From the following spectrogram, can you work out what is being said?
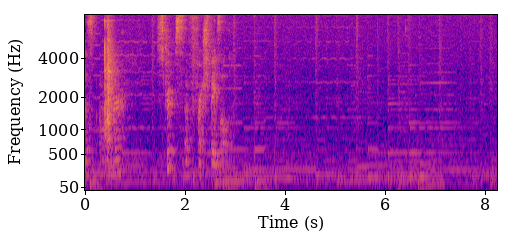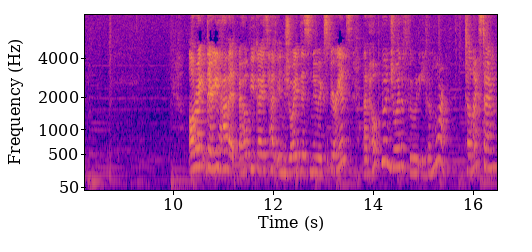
as our strips of fresh basil. All right, there you have it. I hope you guys have enjoyed this new experience and hope you enjoy the food even more. Till next time.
